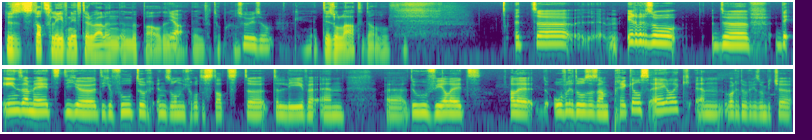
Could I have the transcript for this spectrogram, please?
Dus het stadsleven heeft er wel een, een bepaalde Ja. invloed op gehad. Sowieso. Oké. Het isolaten dan? Of? Het, eh, eerder zo de, de eenzaamheid die je, die je voelt door in zo'n grote stad te, te leven en eh, de hoeveelheid, allee, de overdosis aan prikkels eigenlijk, en waardoor je zo'n beetje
